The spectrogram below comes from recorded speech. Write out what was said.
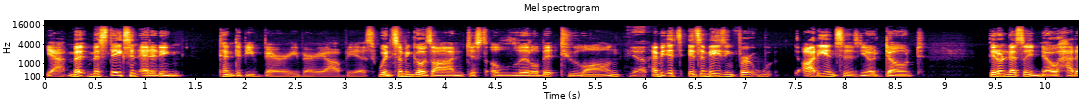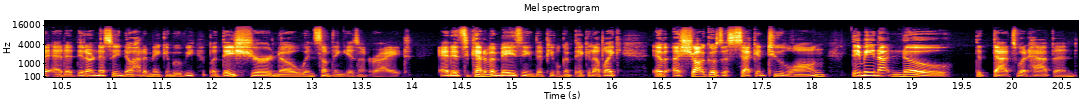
Yeah, mi- mistakes in editing tend to be very, very obvious. When something goes on just a little bit too long, yeah I mean, it's it's amazing for audiences. You know, don't they don't necessarily know how to edit. They don't necessarily know how to make a movie, but they sure know when something isn't right. And it's kind of amazing that people can pick it up. Like if a shot goes a second too long, they may not know that that's what happened,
